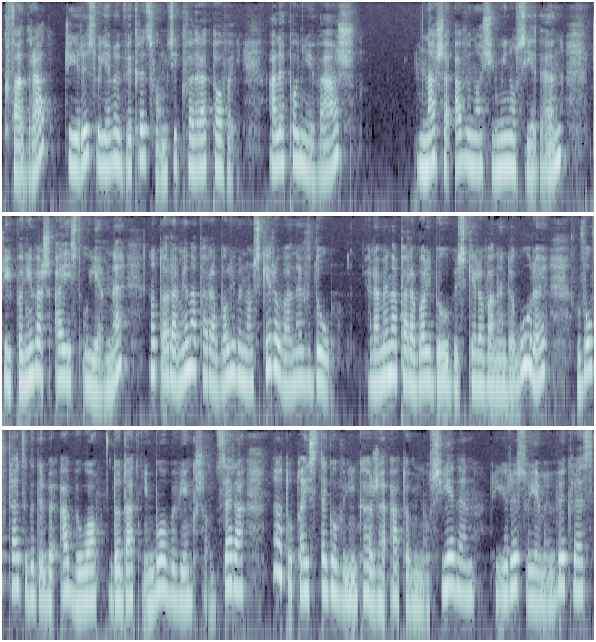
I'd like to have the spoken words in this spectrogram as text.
kwadrat, czyli rysujemy wykres funkcji kwadratowej. Ale ponieważ nasze a wynosi minus 1, czyli ponieważ a jest ujemne, no to ramiona paraboli będą skierowane w dół ramiona paraboli byłyby skierowane do góry, wówczas gdyby a było dodatnie, byłoby większe od zera, no a tutaj z tego wynika, że a to minus 1, czyli rysujemy wykres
